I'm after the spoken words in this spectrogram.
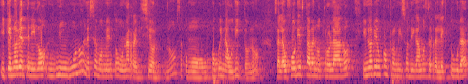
y que no habían tenido ninguno en ese momento una revisión, ¿no? O sea, como un poco inaudito, ¿no? O sea, la euforia estaba en otro lado y no había un compromiso, digamos, de relectura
